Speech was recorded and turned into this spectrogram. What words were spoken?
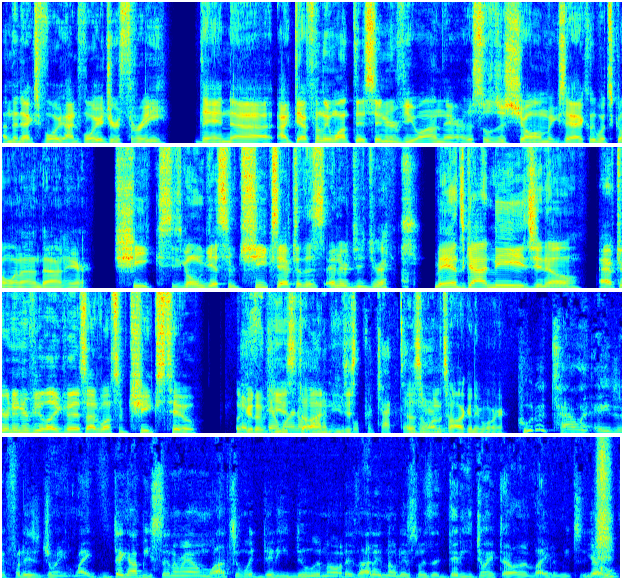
on the next voy on Voyager 3, then uh, I definitely want this interview on there. This will just show him exactly what's going on down here. Cheeks. He's going to get some cheeks after this energy drink. Man's got needs, you know. After an interview like this, I'd want some cheeks too. Look If at him. He's weren't a lot done. He just protecting doesn't want to talk anymore. who the talent agent for this joint? Like, you think I'll be sitting around watching what Diddy do and all this? I didn't know this was a Diddy joint that y'all invited me to. Yo, who,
